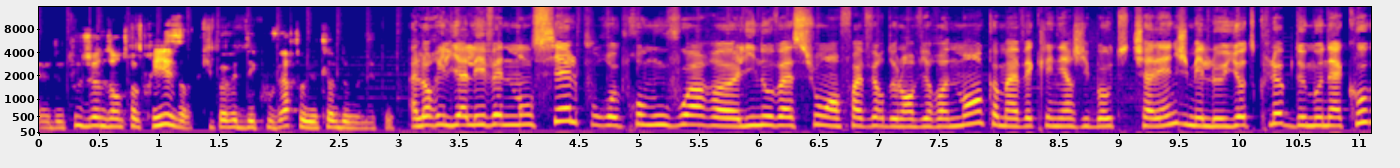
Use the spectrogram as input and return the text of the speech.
euh, de toutes jeunes entreprises qui peuvent être découvertes au Yacht Club de Monaco. Alors il y a l'événementiel pour promouvoir l'innovation en faveur de l'environnement, comme avec l'Energy Boat Challenge, mais le Yacht Club de Monaco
